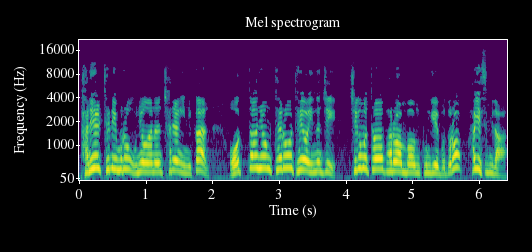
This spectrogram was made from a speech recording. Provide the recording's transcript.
단일 트림으로 운영하는 차량이니까 어떤 형태로 되어 있는지 지금부터 바로 한번 공개해 보도록 하겠습니다.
